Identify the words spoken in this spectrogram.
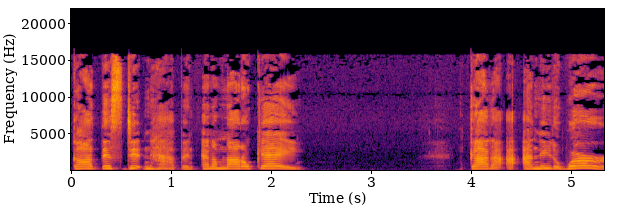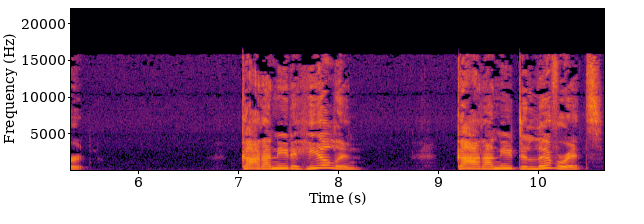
God, this didn't happen and I'm not okay. God, I, I need a word. God, I need a healing. God, I need deliverance.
